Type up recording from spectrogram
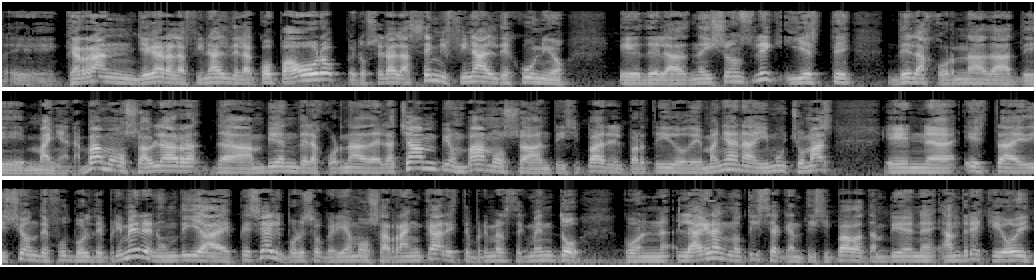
eh, querrán llegar a la final de la Copa Oro, pero será la semifinal de junio eh, de la Nations League y este de la jornada de mañana. Vamos a hablar también de la jornada de la Champions, vamos a anticipar el partido de mañana y mucho más en uh, esta edición de Fútbol de Primera, en un día especial, y por eso queríamos arrancar este primer segmento con la gran noticia que anticipaba también eh, Andrés, que hoy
